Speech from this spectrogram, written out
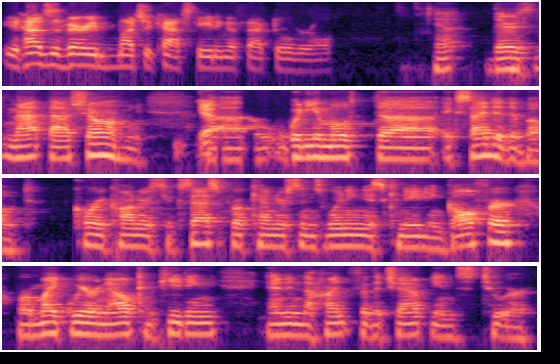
it has a very much a cascading effect overall. Yeah, there's Matt Bachon. Yeah, uh, what are you most uh, excited about? Corey Conners' success, Brooke Henderson's winning as Canadian golfer, or Mike Weir now competing and in the hunt for the Champions Tour?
